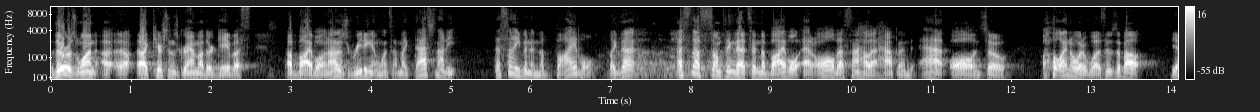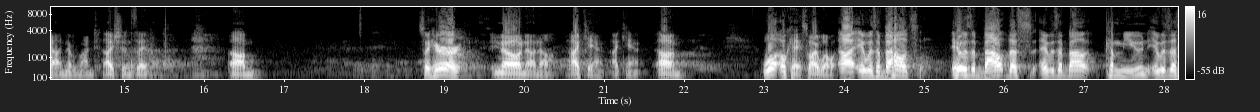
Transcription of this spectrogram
There was one. Uh, uh, uh, Kirsten's grandmother gave us a Bible, and I was reading it once. I'm like, that's not e- that's not even in the Bible. Like that. That's not something that's in the Bible at all. That's not how that happened at all. And so, oh, I know what it was. It was about. Yeah, never mind. I shouldn't say. Um, so here are. No, no, no. I can't. I can't. Um, well, okay, so I will. Uh, it was about It was about this, it was about commune. It was a,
